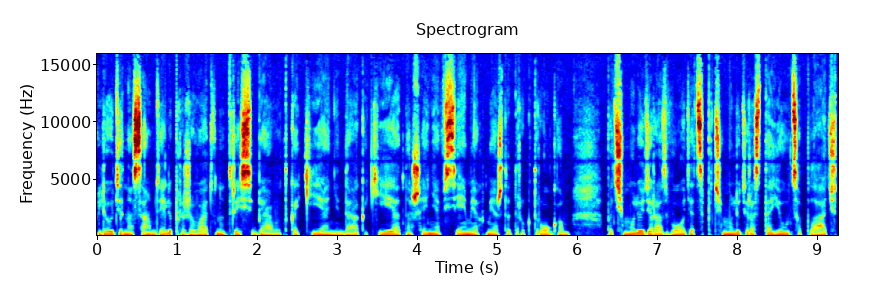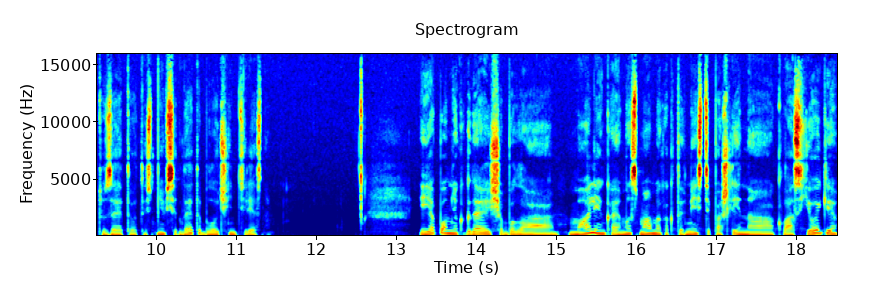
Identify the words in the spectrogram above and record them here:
люди на самом деле проживают внутри себя, вот какие они, да, какие отношения в семьях между друг другом, почему люди разводятся, почему люди расстаются, плачут из-за этого. То есть мне всегда это было очень интересно. И я помню, когда я еще была маленькая, мы с мамой как-то вместе пошли на класс йоги.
